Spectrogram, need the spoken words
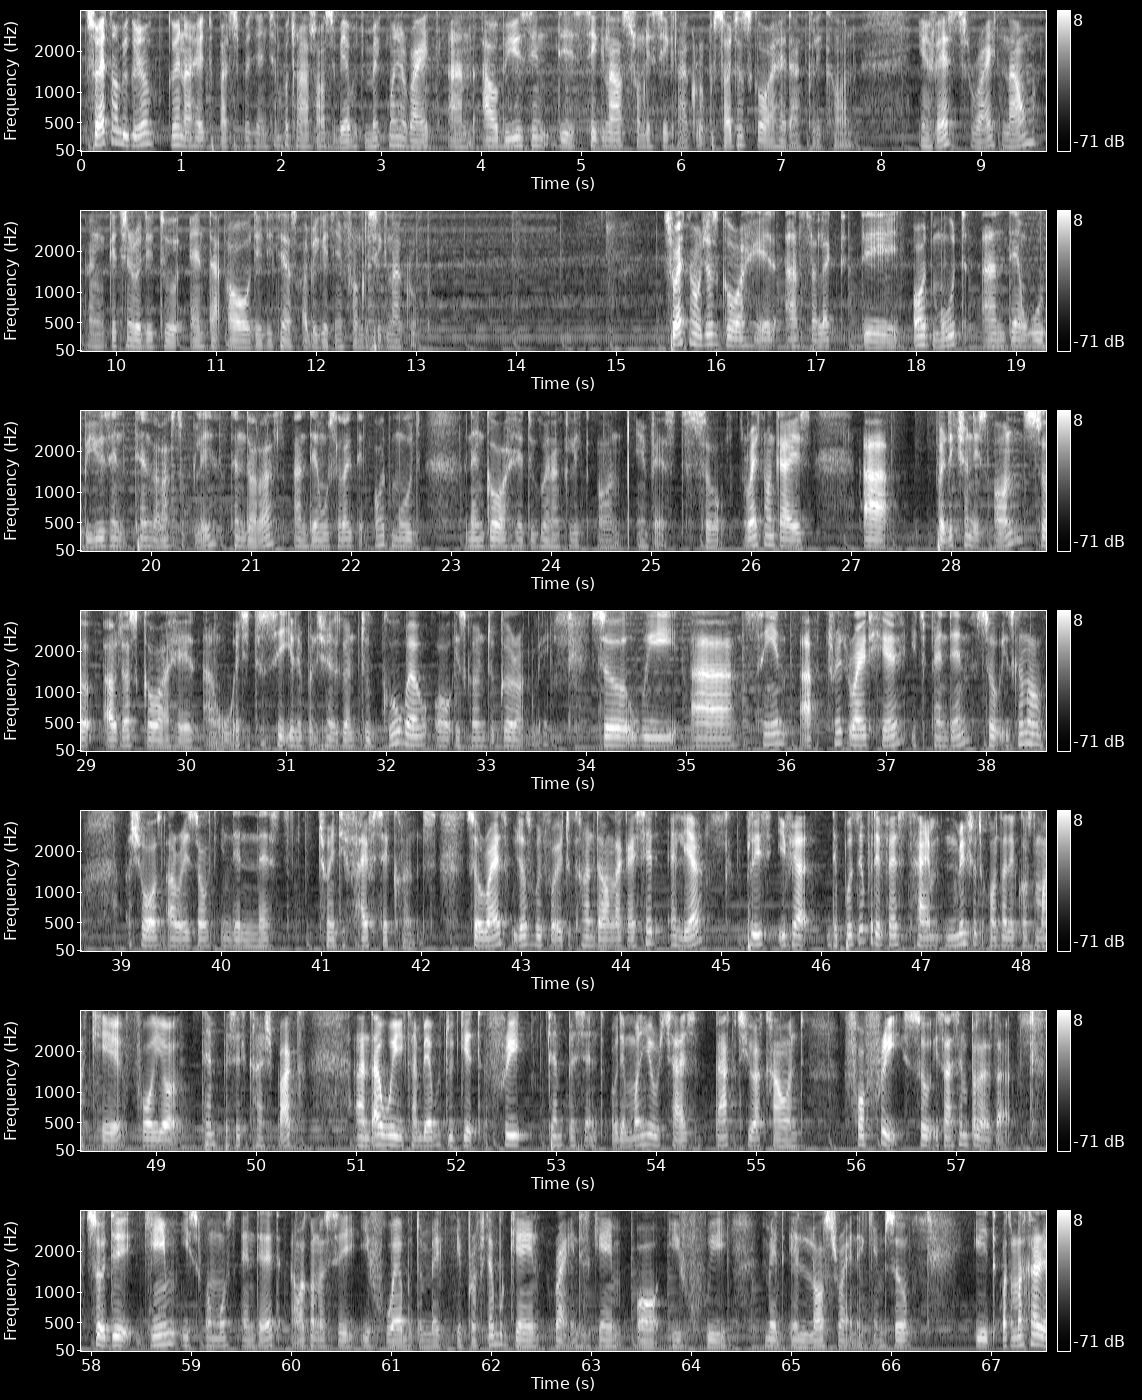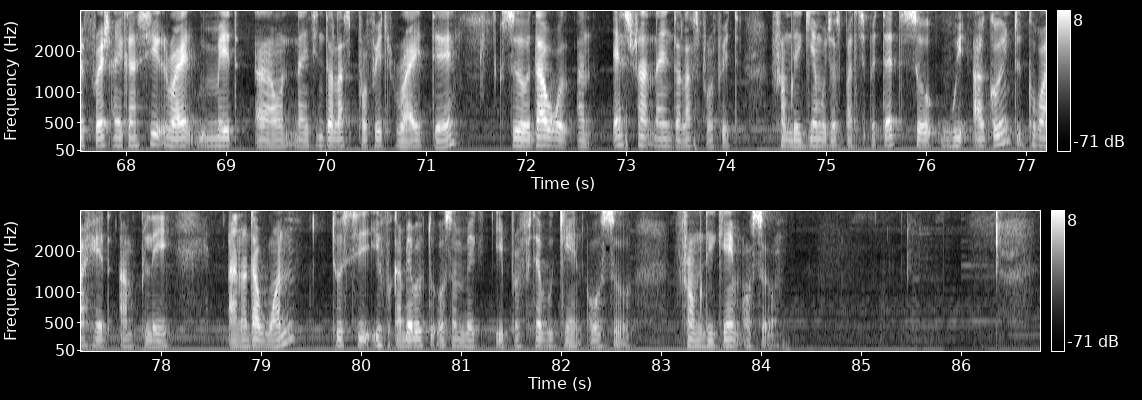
so right now we're just going ahead to participate in temple transactions to be able to make money right? And i'll be using the signals from the signal group. So i'll just go ahead and click on invest right now and getting ready to enter all the details i'll be getting from the signal group so right now we'll just go ahead and select the odd mode and then we'll be using $10 to play $10 and then we'll select the odd mode and then go ahead to go and click on invest. So right now guys uh prediction is on. So i'll just go ahead and wait to see if the prediction is going to go well or is going to go wrongly. So we are seeing a trade right here. It's pending. So it's going to show us a result in the next 25 seconds. So right we just wait for it to count down. Like i said earlier please if you're depositing for the first time make sure to contact the customer care for your 10 percent cash back. And that way you can be able to get free 10 percent of the money you recharge back to your account for free. So it's as simple as that. So the game is almost ended and we're gonna see if we're able to make a profitable gain right in this game or if we made a loss right in the game. So it automatically refresh and you can see right we made around 19 dollars profit right there so that was an extra nine dollars profit from the game we just participated. So we are going to go ahead and play another one to see if we can be able to also make a profitable gain also from the game also.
